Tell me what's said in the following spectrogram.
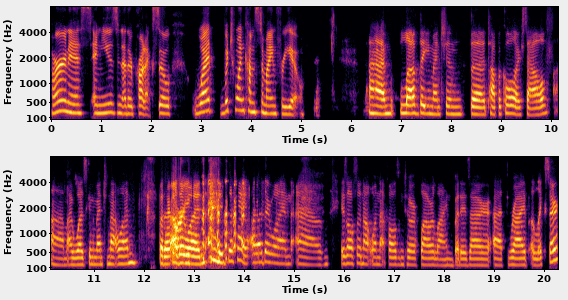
harnessed and used in other products. So what which one comes to mind for you? Um, love that you mentioned the topical or salve. Um, I was going to mention that one, but our Sorry. other one, it's okay. Our other one um, is also not one that falls into our flower line, but is our uh, Thrive Elixir.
